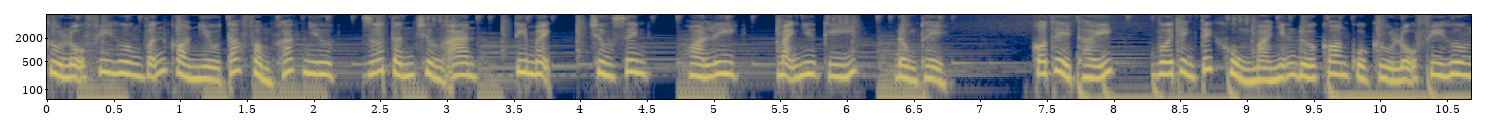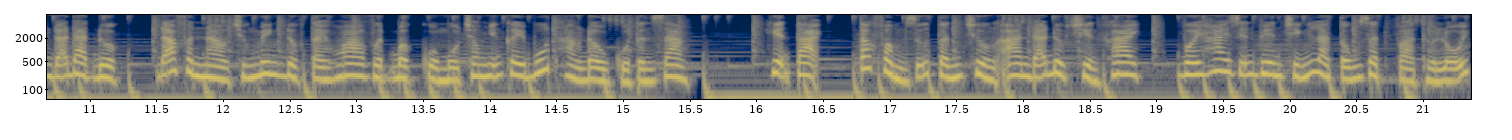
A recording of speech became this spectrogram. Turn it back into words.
Cửu Lộ Phi Hương vẫn còn nhiều tác phẩm khác như Giữ Tấn Trường An, Ti Mệnh, Trường Sinh, Hòa Ly, Mạnh Như Ký, Đồng Thể. Có thể thấy, với thành tích khủng mà những đứa con của cửu lộ phi hương đã đạt được, đã phần nào chứng minh được tài hoa vượt bậc của một trong những cây bút hàng đầu của Tấn Giang. Hiện tại, tác phẩm Giữ tấn Trường An đã được triển khai với hai diễn viên chính là Tống Giật và Thừa Lỗi.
